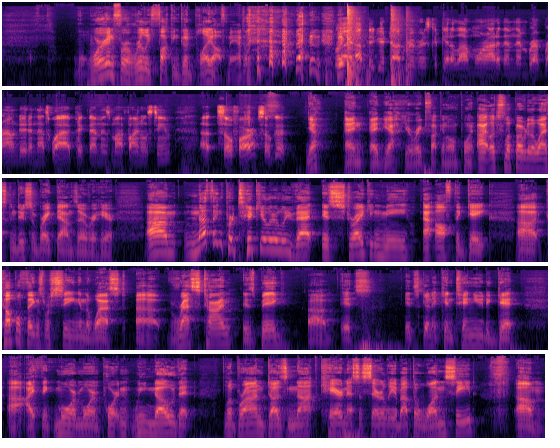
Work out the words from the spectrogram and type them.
we're in for a really fucking good playoff, man. right, I figured Doc Rivers could get a lot more out of them than Brett Brown did, and that's why I picked them as my finals team. Uh, so far, so good. Yeah, and, and yeah, you're right, fucking on point. All right, let's flip over to the West and do some breakdowns over here. Um, nothing particularly that is striking me off the gate. A uh, couple things we're seeing in the West. Uh, rest time is big. Um, it's it's going to continue to get, uh, I think, more and more important. We know that LeBron does not care necessarily about the one seed. Um,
